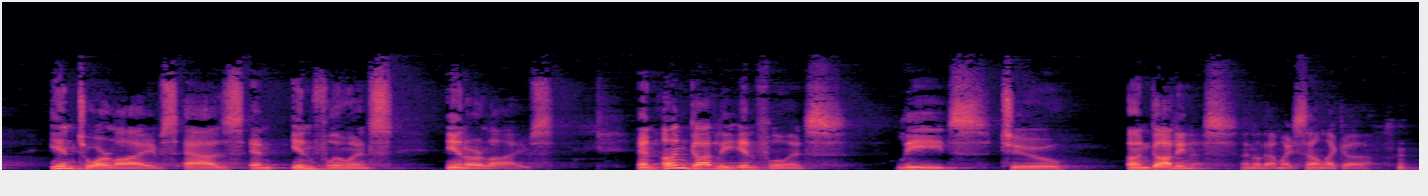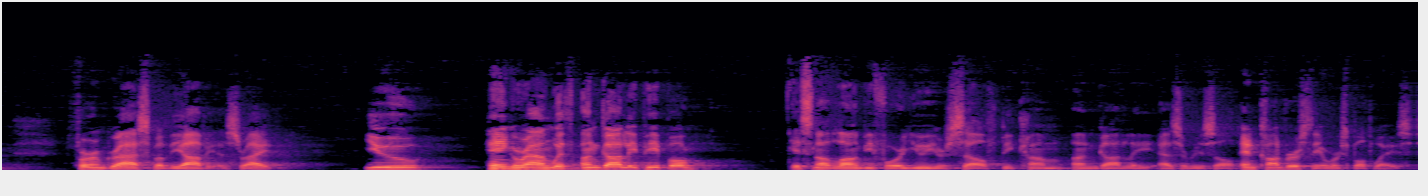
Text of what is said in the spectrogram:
into our lives as an influence in our lives. An ungodly influence leads to ungodliness. I know that might sound like a firm grasp of the obvious, right? You hang around with ungodly people, it's not long before you yourself become ungodly as a result. And conversely, it works both ways.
